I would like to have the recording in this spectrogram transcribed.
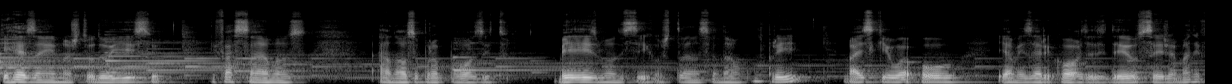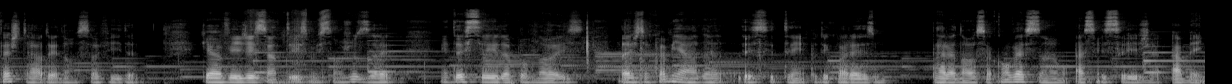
Que rezemos tudo isso e façamos ao nosso propósito, mesmo de circunstância não cumprir, mas que o amor e a misericórdia de Deus seja manifestado em nossa vida. Que a Virgem Santíssima e São José interceda por nós nesta caminhada desse tempo de quaresma, para nossa conversão, assim seja. Amém.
